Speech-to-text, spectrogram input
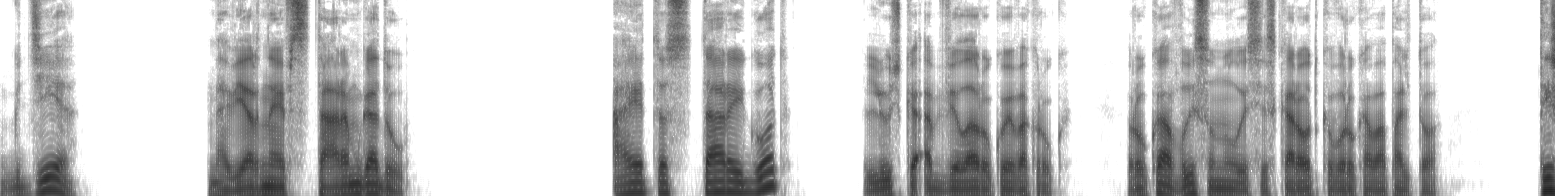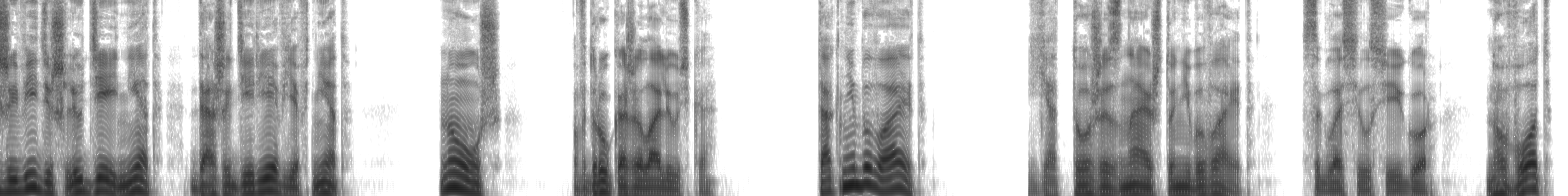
«Где?» «Наверное, в старом году». «А это старый год?» Люська обвела рукой вокруг. Рука высунулась из короткого рукава пальто. Ты же видишь, людей нет, даже деревьев нет. Ну уж, вдруг ожила Люська. Так не бывает. Я тоже знаю, что не бывает, согласился Егор. Но вот,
